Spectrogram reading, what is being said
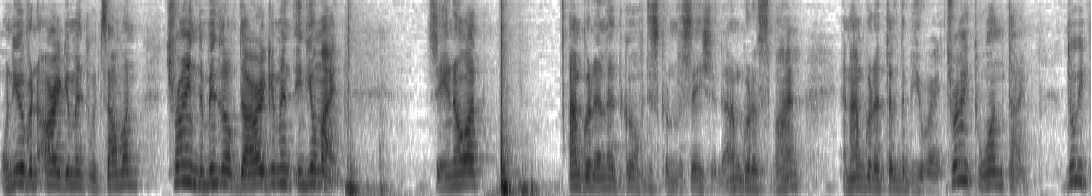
When you have an argument with someone, try in the middle of the argument in your mind. Say, you know what? I'm going to let go of this conversation. I'm going to smile and I'm going to tell them you're right. Try it one time. Do it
